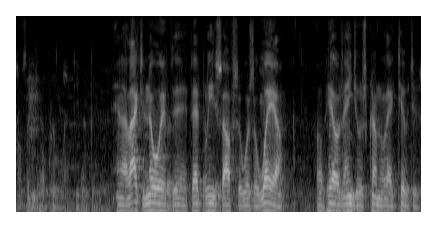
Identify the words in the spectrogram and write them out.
constitutional criminal activity. And I'd like to know if the- if that police officer was aware of Hell's Angels' criminal activities.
